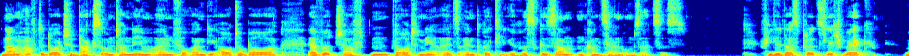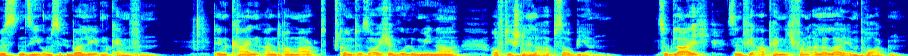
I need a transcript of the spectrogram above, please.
Namhafte deutsche DAX-Unternehmen, allen voran die Autobauer, erwirtschaften dort mehr als ein Drittel ihres gesamten Konzernumsatzes. Fiele das plötzlich weg, müssten sie ums Überleben kämpfen. Denn kein anderer Markt könnte solche Volumina auf die Schnelle absorbieren. Zugleich sind wir abhängig von allerlei Importen.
